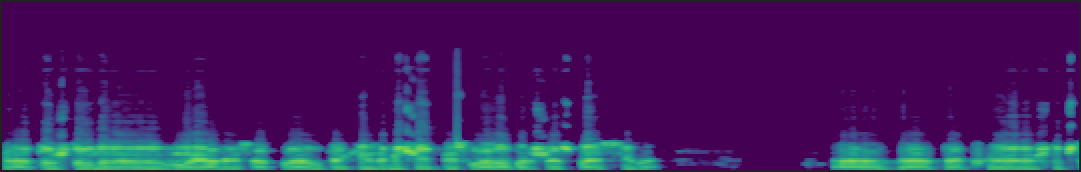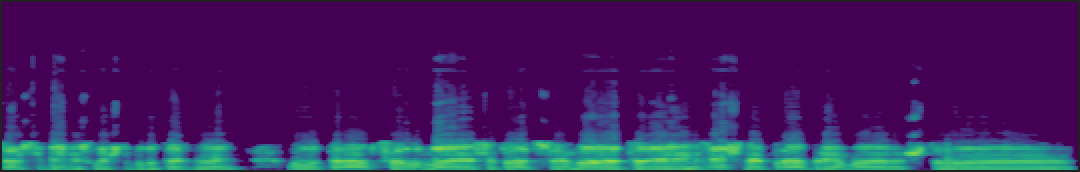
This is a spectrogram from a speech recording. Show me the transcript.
да, то, что он э, в мой адрес отправил такие замечательные слова. Большое спасибо. А, да, так, чтобы сам себя не слышно, буду так говорить. Вот. А в целом э, ситуация, ну, это извечная проблема, что э,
